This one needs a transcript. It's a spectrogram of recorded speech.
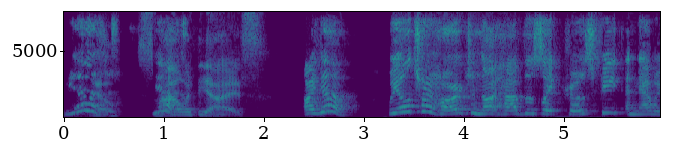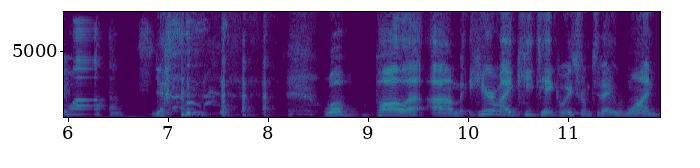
yeah, you know, smile yes. with the eyes. I know. We all try hard to not have those like crow's feet, and now we want them. Yeah. well, Paula, um, here are my key takeaways from today. One,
